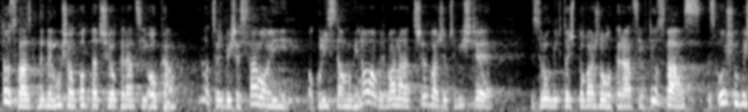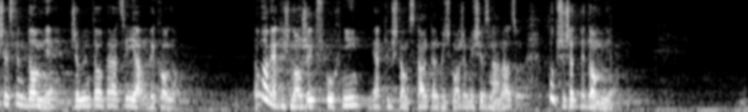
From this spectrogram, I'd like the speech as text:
Kto z Was, gdyby musiał poddać się operacji oka, no coś by się stało i okulista mówi, no proszę Pana, trzeba rzeczywiście zrobić dość poważną operację. Kto z Was zgłosiłby się z tym do mnie, żebym tę operację ja wykonał? No mam jakiś nożyk w kuchni, jakiś tam skalpel być może by się znalazł. Kto przyszedłby do mnie?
